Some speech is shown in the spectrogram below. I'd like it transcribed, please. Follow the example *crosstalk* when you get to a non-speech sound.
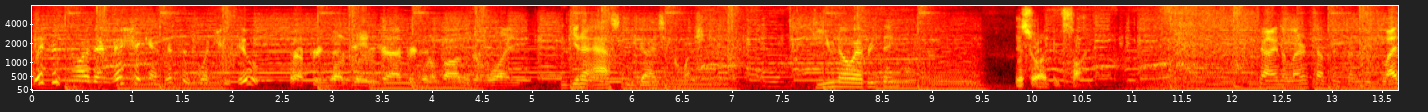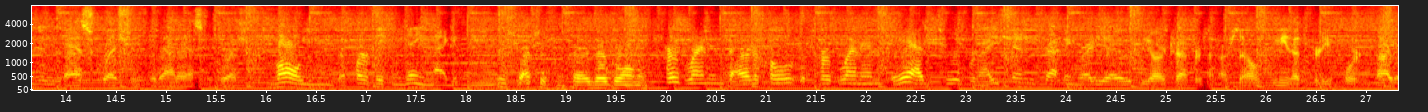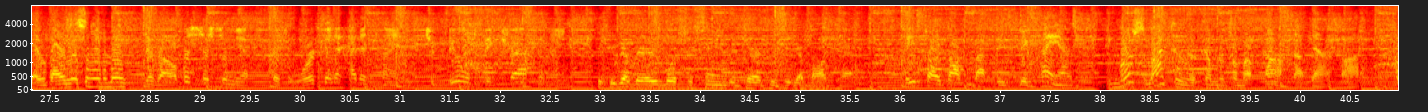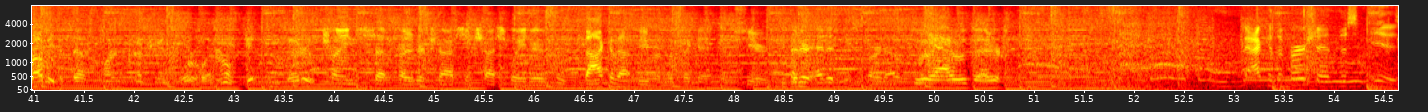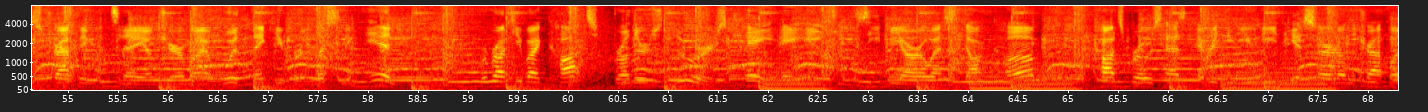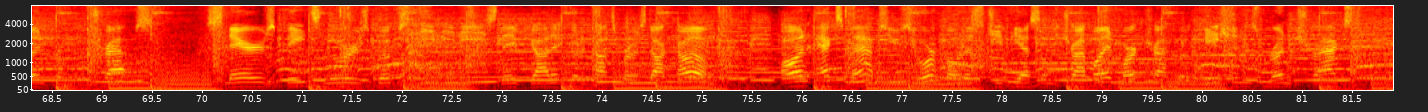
This is northern Michigan. This is what you do. Representing trappers in a positive light. I'm gonna ask you guys a question. Do you know everything? This ought to be fun. Trying to learn something from these legends. Ask questions without asking questions. Volumes of Fur Fishing Game magazine. Instruction from Parago Gorman. Herb Lenon's articles, the Herb Lenon ads. True information, trapping radios. We are trappers ourselves. To me, that's pretty important. All right, everybody listening to me? Develop a system you have to put the work in ahead of time to build big trap line. If you got berry bushes, sand, and turkeys, you got bobcat. He started talking about these big fans, Most of my tuna are coming from up top, not down bottom. Probably the best marten country in the world. I don't get any better. Trying to set predator traps and trash waders. The back of that beaver looks like a, a shear. You better edit this part out. Yeah, we better. Back at the fur shed, this is Trapping Today. I'm Jeremiah Wood. Thank you for listening in. We're brought to you by Kaatz Brothers Lures, K-A-A-T-Z-B-R-O-S dot com. Kaatz Bros has everything you need to get started on the trap line from traps, snares, baits, lures, books, DVDs. They've got it. Go to kaatzbros.com. On X Maps, use your phone as GPS on the trap line, mark trap locations, run tracks,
